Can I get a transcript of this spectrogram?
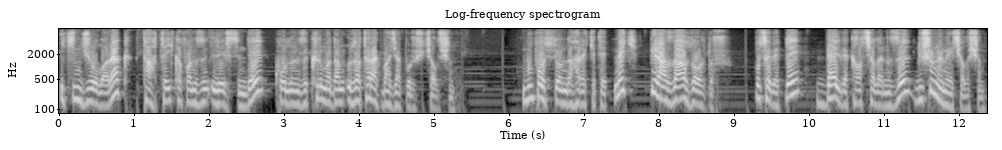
İkinci olarak tahtayı kafanızın ilerisinde kollarınızı kırmadan uzatarak bacak vuruşu çalışın. Bu pozisyonda hareket etmek biraz daha zordur. Bu sebeple bel ve kalçalarınızı düşürmemeye çalışın.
